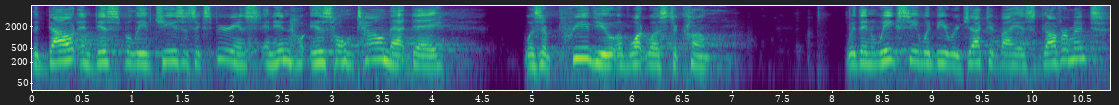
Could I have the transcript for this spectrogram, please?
The doubt and disbelief Jesus experienced in his hometown that day was a preview of what was to come. Within weeks, he would be rejected by his government,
